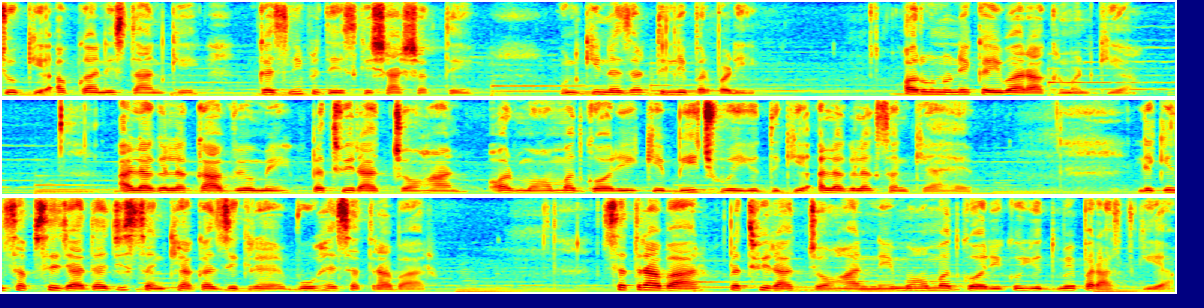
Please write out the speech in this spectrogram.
जो कि अफ़गानिस्तान के गजनी प्रदेश के शासक थे, उनकी नज़र दिल्ली पर पड़ी और उन्होंने कई बार आक्रमण किया। अलग अलग काव्यों में पृथ्वीराज चौहान और मोहम्मद गौरी के बीच हुए युद्ध की अलग अलग संख्या है, लेकिन सबसे ज़्यादा जिस संख्या का ज़िक्र है वो है सत्रह बार। सत्रह बार पृथ्वीराज चौहान ने मोहम्मद गौरी को युद्ध में परास्त किया।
